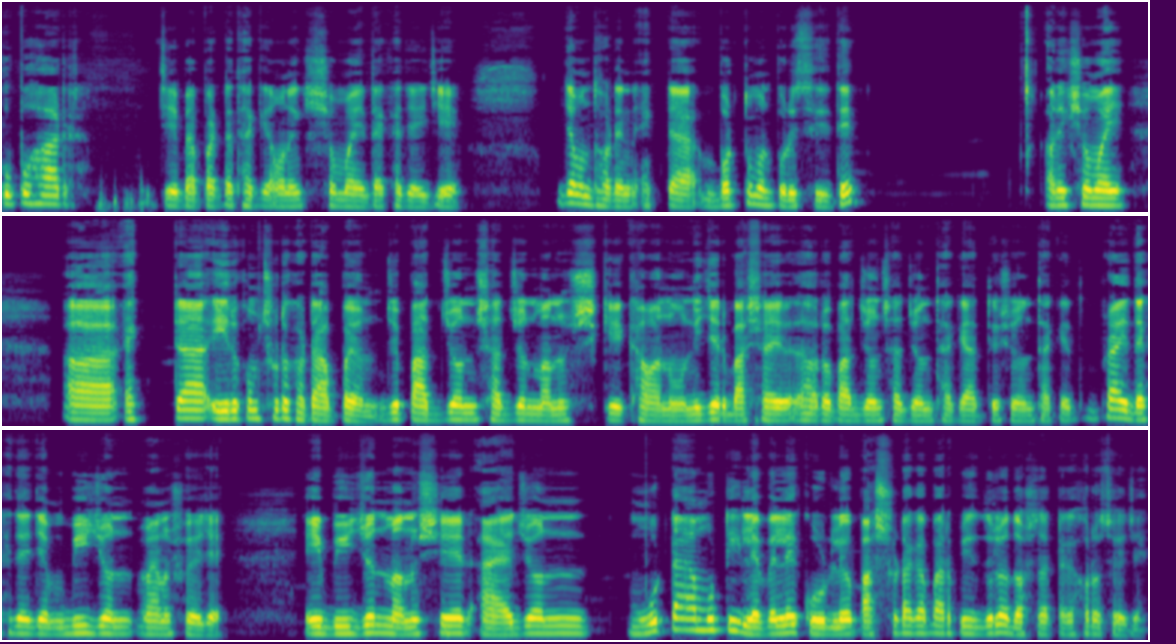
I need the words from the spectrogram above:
উপহার যে ব্যাপারটা থাকে অনেক সময় দেখা যায় যে যেমন ধরেন একটা বর্তমান পরিস্থিতিতে অনেক সময় আহ, একটা এইরকম ছোটখাটো আপ্যায়ন যে পাঁচজন, সাতজন মানুষকে খাওয়ানো, নিজের বাসায় ধরো পাঁচজন, সাতজন থাকে আত্মীয় স্বজন থাকে, প্রায় দেখা যায় যে বিশ জন মানুষ হয়ে যায়। এই বিশ জন মানুষের আয়োজন মোটামুটি লেভেলে করলেও পাঁচশো টাকা পার পিস দিলেও দশ হাজার টাকা খরচ হয়ে যায়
